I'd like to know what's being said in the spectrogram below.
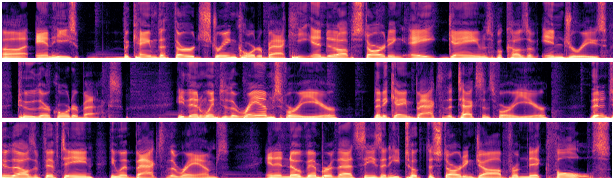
uh, and he became the third string quarterback, he ended up starting eight games because of injuries to their quarterbacks. He then went to the Rams for a year. Then he came back to the Texans for a year. Then in 2015, he went back to the Rams. And in November of that season, he took the starting job from Nick Foles.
